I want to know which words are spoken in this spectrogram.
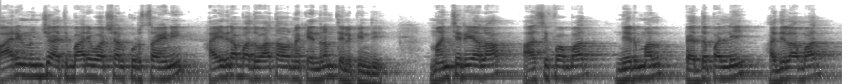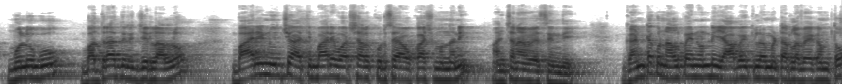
భారీ నుంచి అతి భారీ వర్షాలు కురుస్తాయని హైదరాబాద్ వాతావరణ కేంద్రం తెలిపింది. మంచిర్యాల ఆసిఫాబాద్ నిర్మల్ పెద్దపల్లి ఆదిలాబాద్ ములుగు భద్రాద్రి జిల్లాల్లో భారీ నుంచి అతి భారీ వర్షాలు కురిసే అవకాశం ఉందని అంచనా వేసింది. గంటకు నలభై నుండి యాభై కిలోమీటర్ల వేగంతో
